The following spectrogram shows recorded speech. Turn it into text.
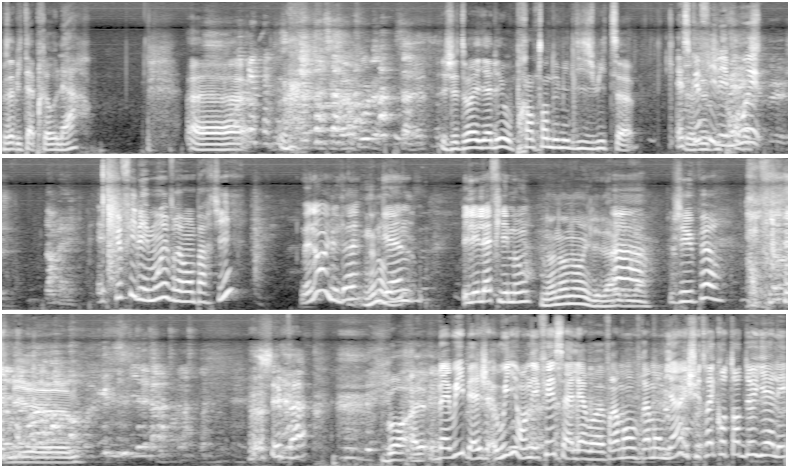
Vous habitez à Préolard euh, Je dois y aller au printemps 2018. Est-ce Euh, que nous dit Philémon est... Est-ce que Philémon est vraiment parti? Mais non, il est là. Non, non. Il est là, Philémon. Non, non, non, il est là. Ah, j'ai eu peur. Mais euh, Je sais pas. Bon, allez, Bah oui, bah, je- oui, en effet, ça a l'air euh, vraiment, vraiment bien et je suis très contente de y aller.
